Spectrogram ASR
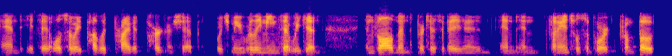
and it's a, also a public-private partnership, which mean, really means that we get involvement, participation, and, and financial support from both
